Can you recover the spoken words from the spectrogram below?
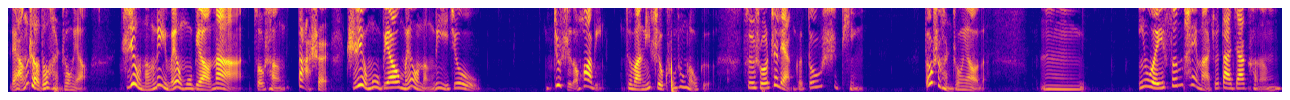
两者都很重要。只有能力没有目标，那做不成大事儿；只有目标没有能力，就就只能画饼，对吧？你只有空中楼阁。所以说，这两个都是挺都是很重要的。嗯，因为分配嘛，就大家可能，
